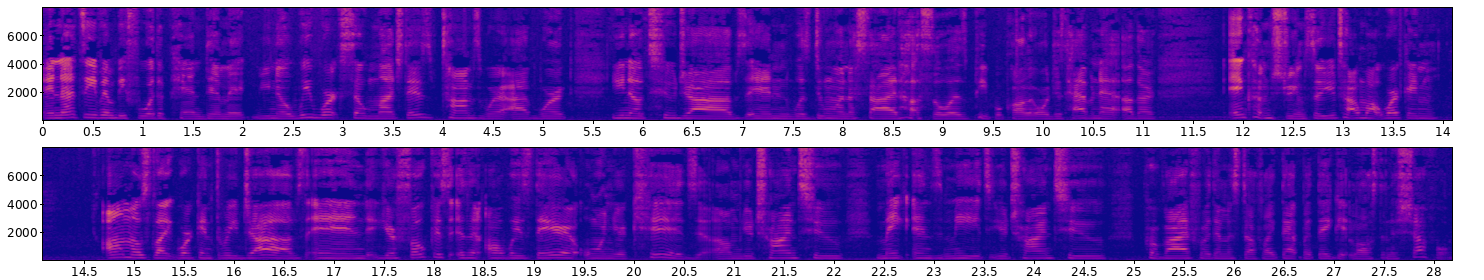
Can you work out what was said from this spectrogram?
And that's even before the pandemic. You know, we work so much. There's times where I've worked, you know, two jobs and was doing a side hustle, as people call it, or just having that other income stream. So you're talking about working almost like working three jobs and your focus isn't always there on your kids. Um, you're trying to make ends meet. You're trying to provide for them and stuff like that but they get lost in the shuffle.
